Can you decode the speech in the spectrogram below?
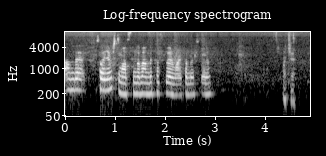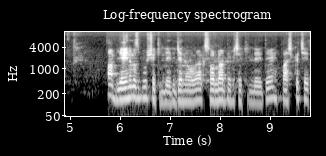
Ben de söylemiştim aslında. Ben de katılıyorum arkadaşlara. Okey. Tamam yayınımız bu şekildeydi. Genel olarak sorular da bu şekildeydi. Başka chat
